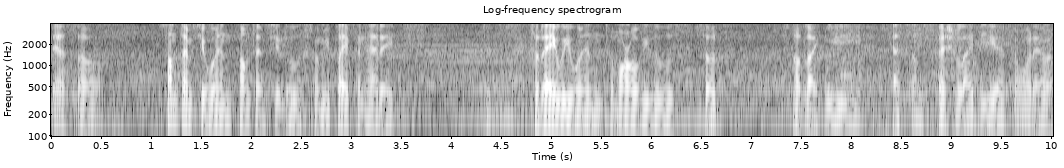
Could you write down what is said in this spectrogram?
yeah, so sometimes you win, sometimes you lose. When we play Fnatic, it's today we win, tomorrow we lose. So it's not like we had some special ideas or whatever.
